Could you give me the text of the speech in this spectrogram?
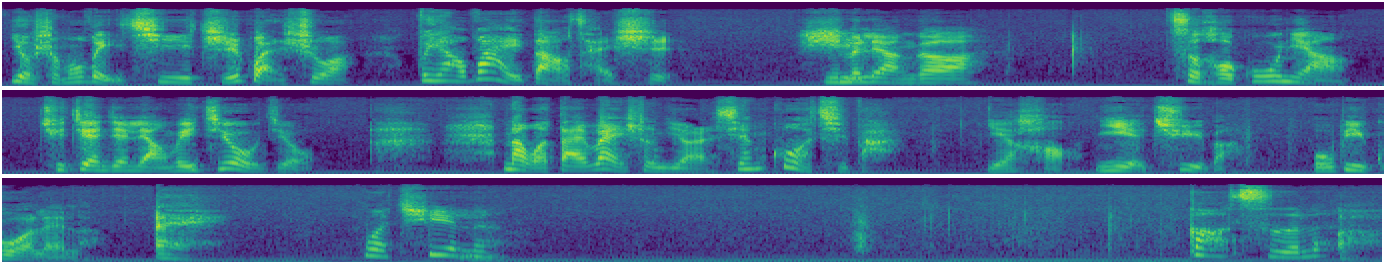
有什么委屈只管说，不要外道才是。你们两个伺候姑娘去见见两位舅舅。那我带外甥女儿先过去吧。也好，你也去吧，不必过来了。哎，我去了，告辞了。啊，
